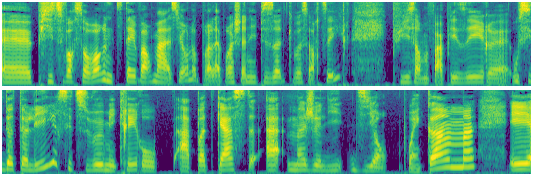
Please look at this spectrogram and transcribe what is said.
Euh, puis tu vas recevoir une petite information pour le prochain épisode qui va sortir. Puis ça va me faire plaisir aussi de te lire si tu veux m'écrire à podcast à. Et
